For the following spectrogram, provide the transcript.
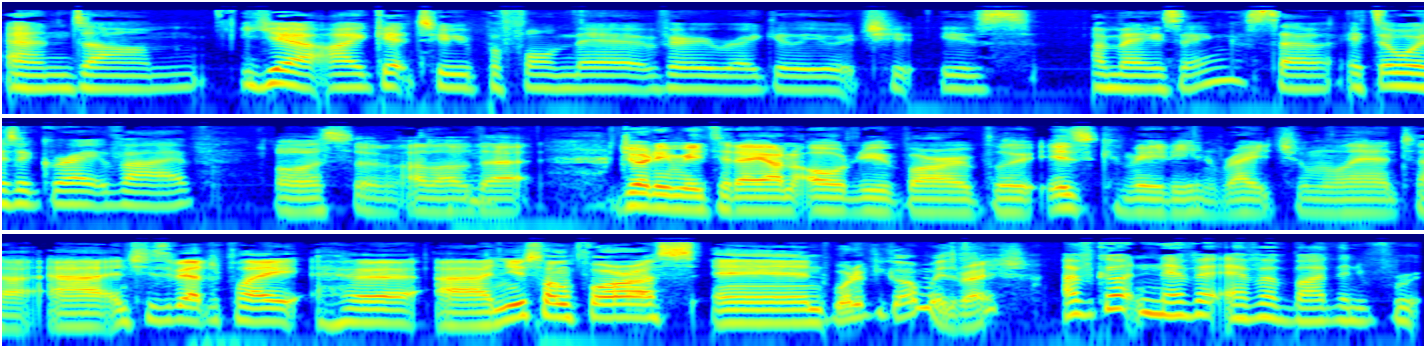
and um, yeah, I get to perform there very regularly, which is amazing. So it's always a great vibe. Awesome. I love that. Joining me today on Old New Borrow Blue is comedian Rachael Millanta, uh, and she's about to play her uh, new song for us. And what have you gone with, Rach? I've got Never Ever by the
